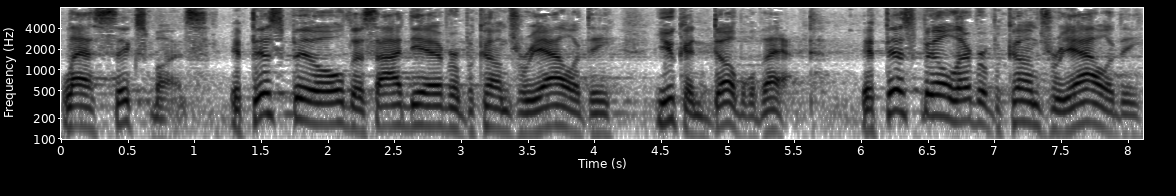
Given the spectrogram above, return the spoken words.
last six months. If this bill, this idea ever becomes reality, you can double that. If this bill ever becomes reality,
